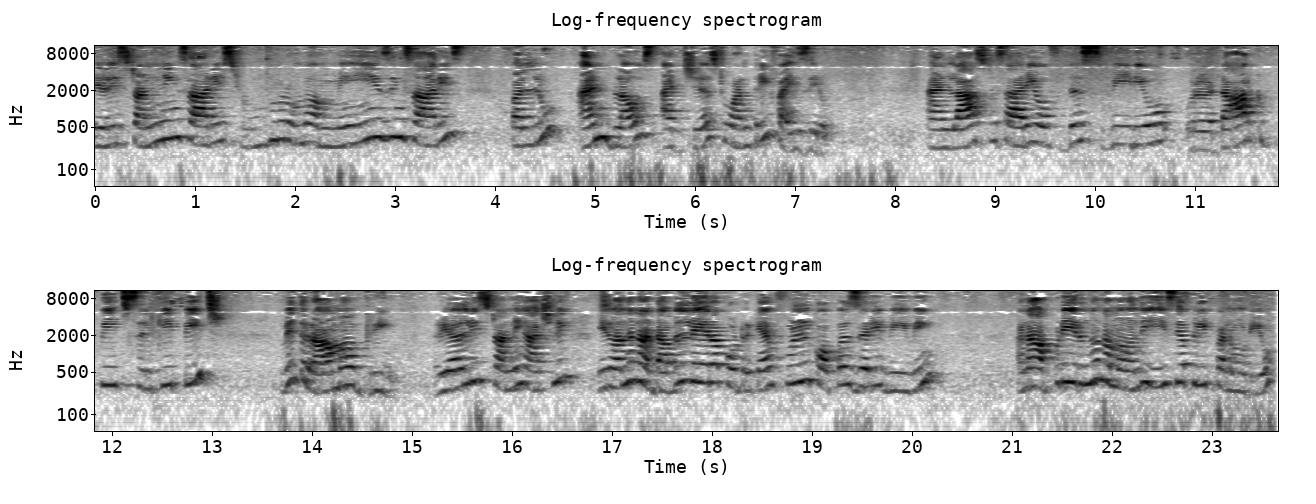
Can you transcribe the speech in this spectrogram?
really stunning sarees ரொம்ப ரொம்ப amazing sarees pallu and blouse at just one three five zero and last saree of this video ஒரு dark peach silky peach with Rama green really stunning actually இது வந்து நான் டபுள் லேயராக போட்டிருக்கேன். ஃபுல் காப்பர் வீவிங் ஆனால் அப்படி இருந்தும் நம்ம வந்து ஈஸியாக ப்ளீட் பண்ண முடியும்.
